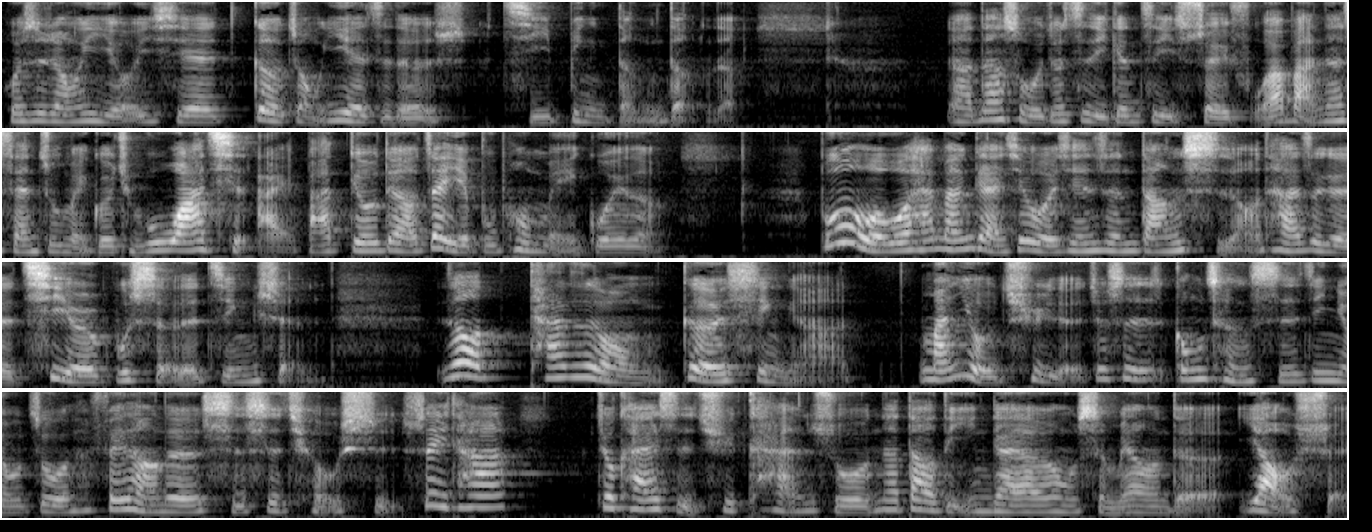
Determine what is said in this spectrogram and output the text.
或是容易有一些各种叶子的疾病等等的。呃，当时我就自己跟自己说服，我要把那三株玫瑰全部挖起来，把它丢掉，再也不碰玫瑰了。不过我我还蛮感谢我先生当时哦，他这个锲而不舍的精神，然后他这种个性啊，蛮有趣的，就是工程师金牛座，他非常的实事求是，所以他就开始去看说，那到底应该要用什么样的药水？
